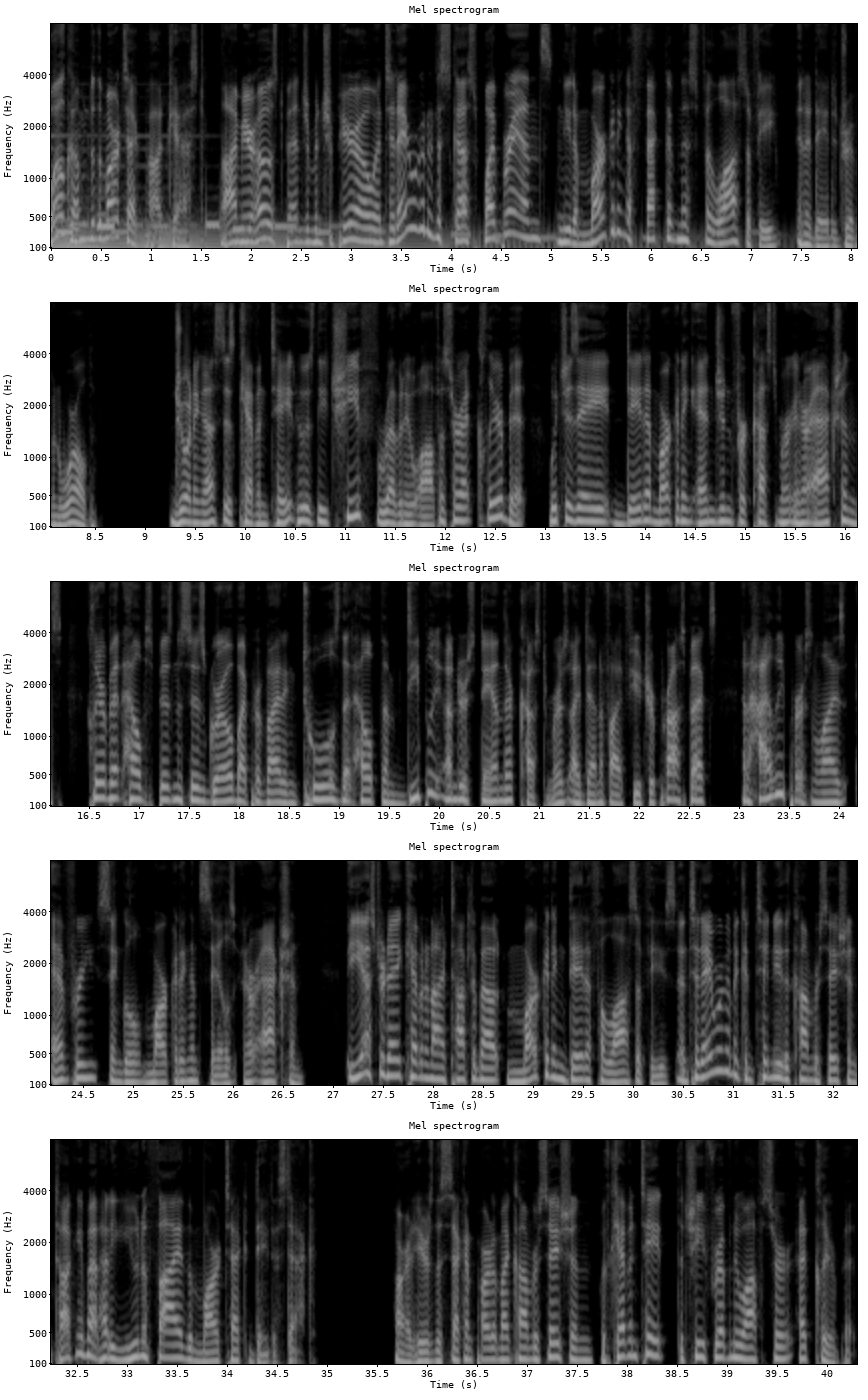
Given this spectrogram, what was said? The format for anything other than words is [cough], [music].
Welcome to the Martech Podcast. I'm your host, Benjamin Shapiro, and today we're going to discuss why brands need a marketing effectiveness philosophy in a data driven world. Joining us is Kevin Tate, who is the Chief Revenue Officer at Clearbit, which is a data marketing engine for customer interactions. Clearbit helps businesses grow by providing tools that help them deeply understand their customers, identify future prospects, and highly personalize every single marketing and sales interaction. Yesterday, Kevin and I talked about marketing data philosophies, and today we're going to continue the conversation talking about how to unify the Martech data stack. All right, here's the second part of my conversation with Kevin Tate, the Chief Revenue Officer at Clearbit.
